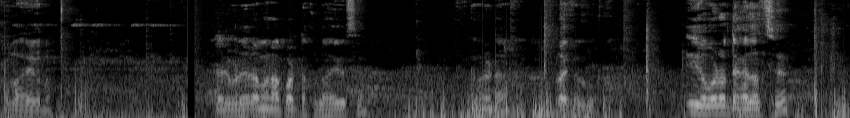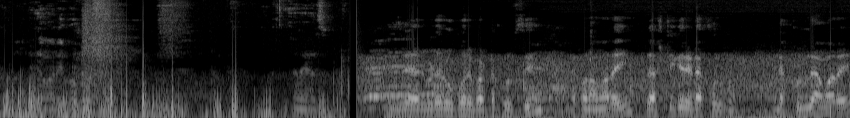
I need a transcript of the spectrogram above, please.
খোলা হয়ে গেল। রেলবোর্ডের আমার আপারটা খোলা হয়ে গেছে। এখন এটা ফ্রাই ফেলব এই ব্যাপারটা দেখা যাচ্ছে। আমার এই ব্যাপার এখানে আছে। যে রেলবোর্ডের উপরে বারটা খুলছি। এখন আমার এই প্লাস্টিকের এটা খুলবো। এটা খুললে আমার এই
